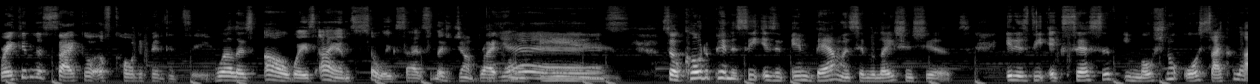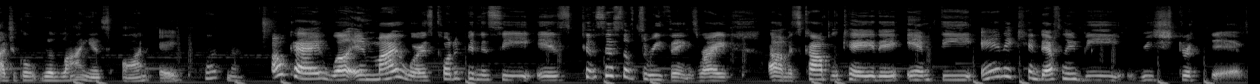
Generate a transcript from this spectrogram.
breaking the cycle of codependency. Well, as always, I am so excited. So let's jump right on in. So, codependency is an imbalance in relationships. It is the excessive emotional or psychological reliance on a partner. Okay, well, in my words, codependency is consists of three things, right? Um, it's complicated, empty, and it can definitely be restrictive.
